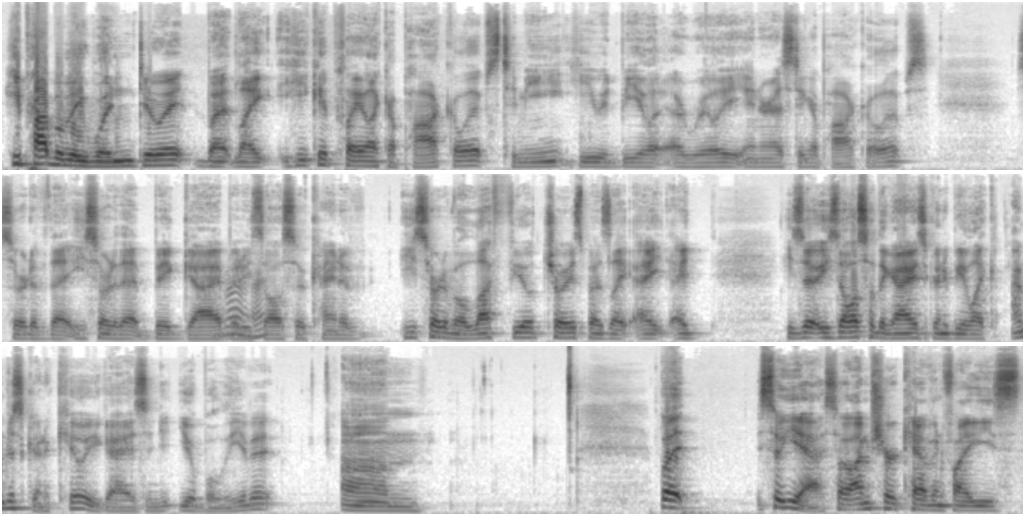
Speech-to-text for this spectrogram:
he probably wouldn't do it, but like he could play like Apocalypse. To me, he would be like a really interesting Apocalypse. Sort of that he's sort of that big guy, but he's also kind of he's sort of a left field choice. But it's like I, I he's he's also the guy who's going to be like, I'm just going to kill you guys, and you'll believe it. Um, but so yeah, so I'm sure Kevin Feige's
